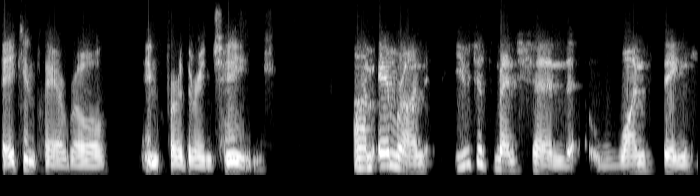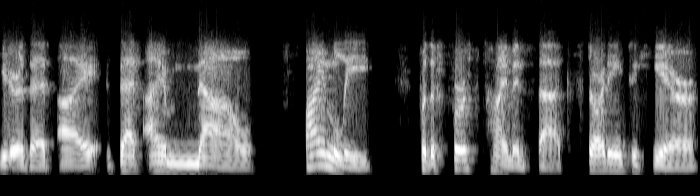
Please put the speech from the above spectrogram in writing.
they can play a role in furthering change. Um, Imran, you just mentioned one thing here that I that I am now finally, for the first time, in fact, starting to hear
